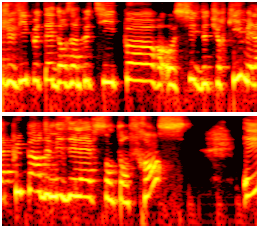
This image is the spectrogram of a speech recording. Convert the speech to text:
je vis peut-être dans un petit port au sud de Turquie, mais la plupart de mes élèves sont en France et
